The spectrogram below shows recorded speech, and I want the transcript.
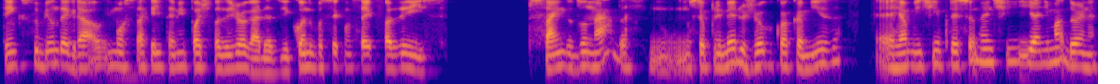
tem que subir um degrau e mostrar que ele também pode fazer jogadas. E quando você consegue fazer isso saindo do nada, no seu primeiro jogo com a camisa, é realmente impressionante e animador, né?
